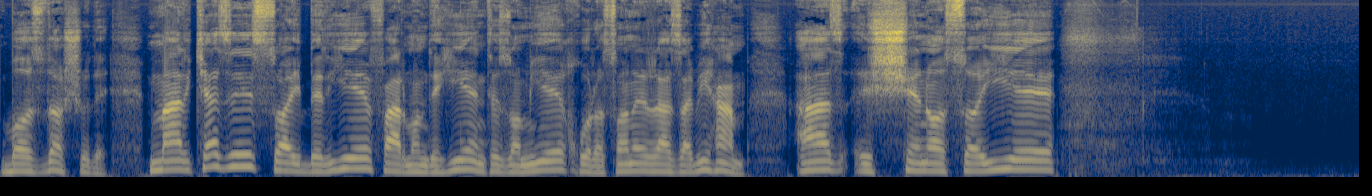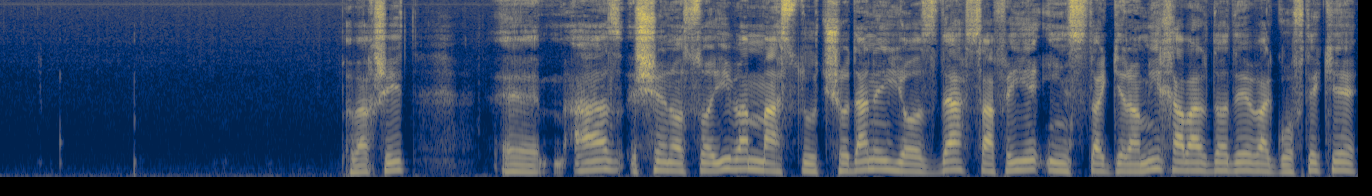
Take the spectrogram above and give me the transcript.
بازداشت شده. مرکز سایبری فرماندهی انتظامی خراسان رضوی هم از شناسایی ببخشید از شناسایی و مسدود شدن 11 صفحه اینستاگرامی خبر داده و گفته که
